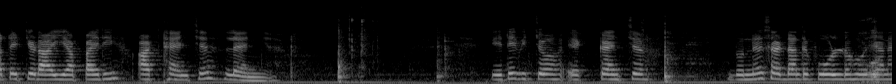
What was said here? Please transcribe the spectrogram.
ਅਤੇ ਚੜਾਈ ਆਪਾਂ ਇਹਦੀ 8 ਇੰਚ ਲੈਣੀ ਹੈ। ਇਹਦੇ ਵਿੱਚੋਂ 1 ਇੰਚ ਦੋਨੇ ਸਾਈਡਾਂ ਤੇ ਫੋਲਡ ਹੋ ਜਾਣਾ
